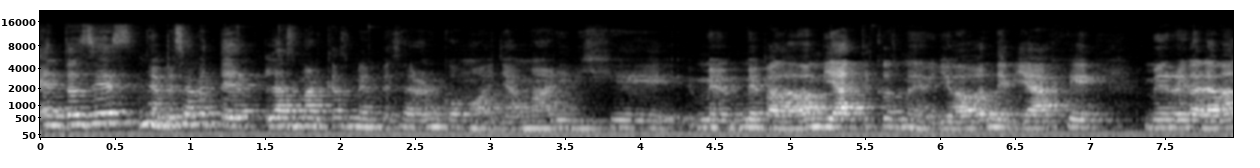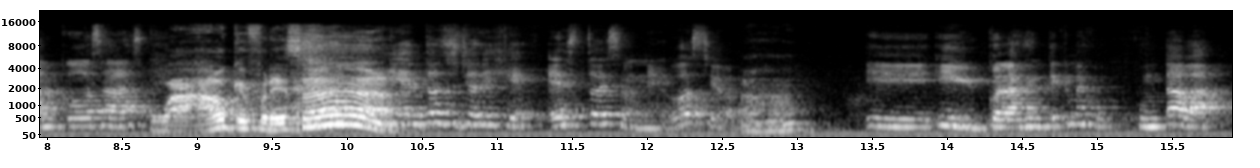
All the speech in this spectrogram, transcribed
entonces me empecé a meter, las marcas me empezaron como a llamar y dije, me, me pagaban viáticos, me llevaban de viaje, me regalaban cosas. ¡Wow, qué fresa! Y entonces yo dije, esto es un negocio. Ajá. Y, y con la gente que me ju- juntaba,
